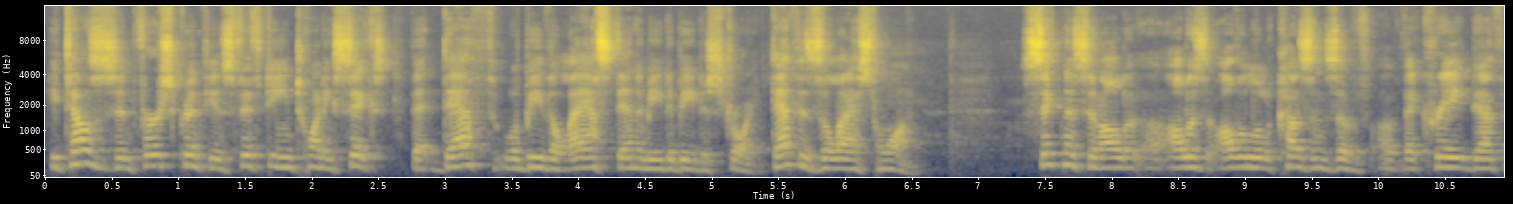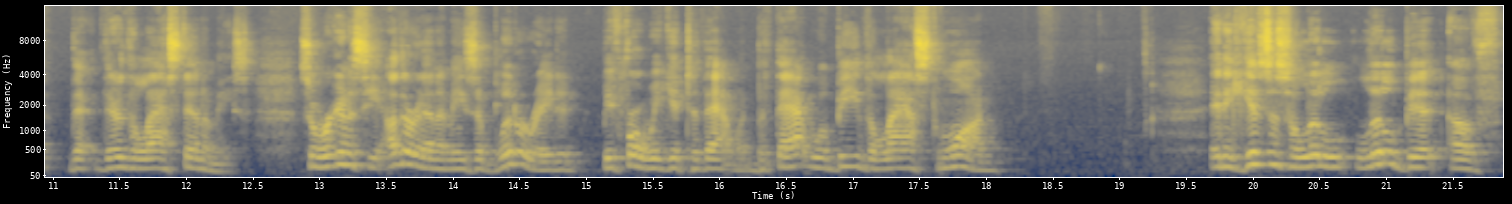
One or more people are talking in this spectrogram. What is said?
He tells us in 1 Corinthians 15, 26 that death will be the last enemy to be destroyed. Death is the last one. Sickness and all, all, his, all the little cousins of, of that create death, they're the last enemies. So we're going to see other enemies obliterated before we get to that one. But that will be the last one. And he gives us a little little bit of,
